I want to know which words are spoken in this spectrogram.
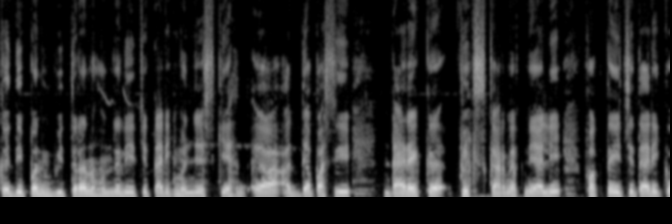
कधी पण वितरण होऊन जाईल याची तारीख म्हणजेच की अद्याप अद्यापाशी डायरेक्ट फिक्स करण्यात नाही आली. फक्त याची तारीख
